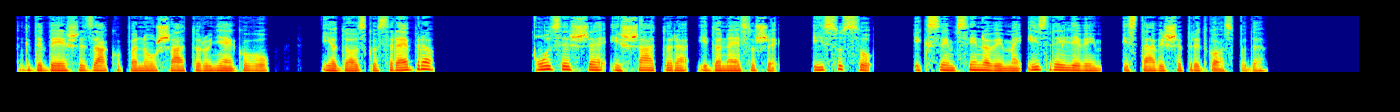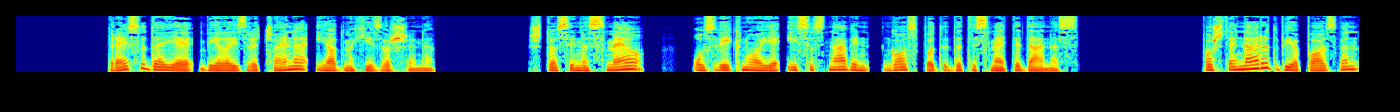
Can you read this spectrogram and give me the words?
gde beše zakopano u šatoru njegovu i od ozgo srebro, uzeše iz šatora i donesoše Isusu i k svim sinovima Izraeljevim i staviše pred gospoda. Presuda je bila izrečena i odmah izvršena. Što si nasmeo, uzviknuo je Isus Navin, gospod da te smete danas. Pošto je narod bio pozvan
